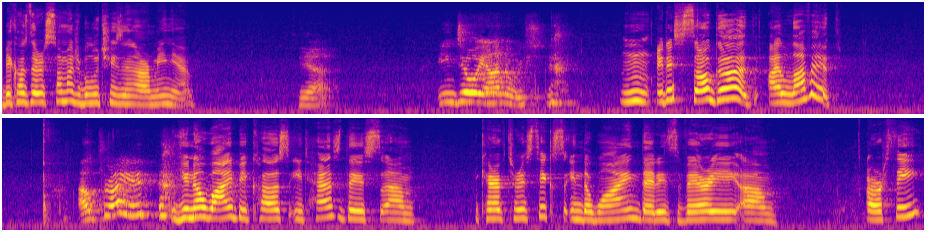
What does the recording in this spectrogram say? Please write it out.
because there is so much blue cheese in Armenia. Yeah. Enjoy, Anush. mm, it is so good. I love it. I'll try it. you know why? Because it has these um, characteristics in the wine that is very um, earthy,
